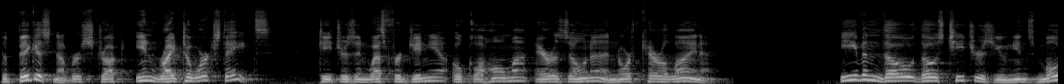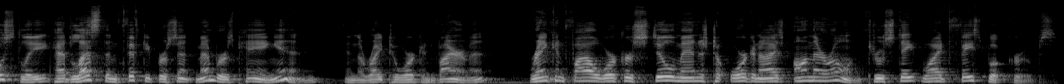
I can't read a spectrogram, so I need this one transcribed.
The biggest numbers struck in right to work states teachers in West Virginia, Oklahoma, Arizona, and North Carolina. Even though those teachers' unions mostly had less than 50% members paying in in the right to work environment, rank and file workers still manage to organize on their own through statewide Facebook groups.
